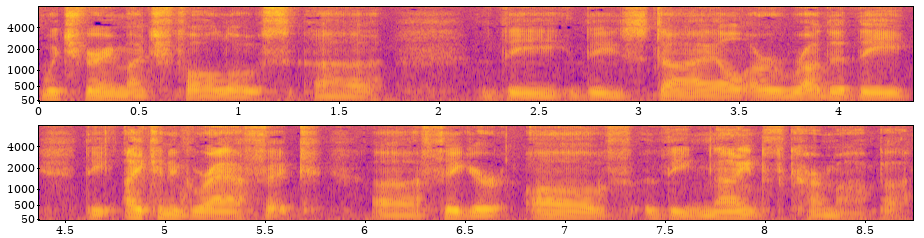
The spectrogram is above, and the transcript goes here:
which very much follows uh, the the style, or rather the the iconographic uh, figure of the ninth Karmapa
